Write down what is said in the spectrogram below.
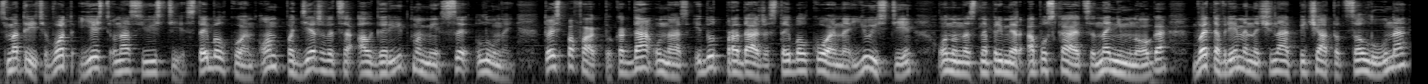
Смотрите, вот есть у нас UST, стейблкоин, он поддерживается алгоритмами с Луной. То есть по факту, когда у нас идут продажи стейблкоина UST, он у нас, например, опускается на немного, в это время начинает печататься Луна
